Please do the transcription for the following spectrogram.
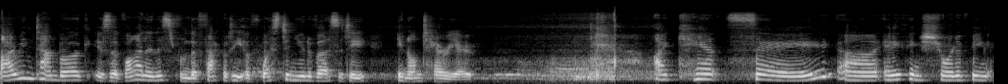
Irene Tamberg is a violinist from the faculty of Western University in Ontario. I can't say uh, anything short of being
